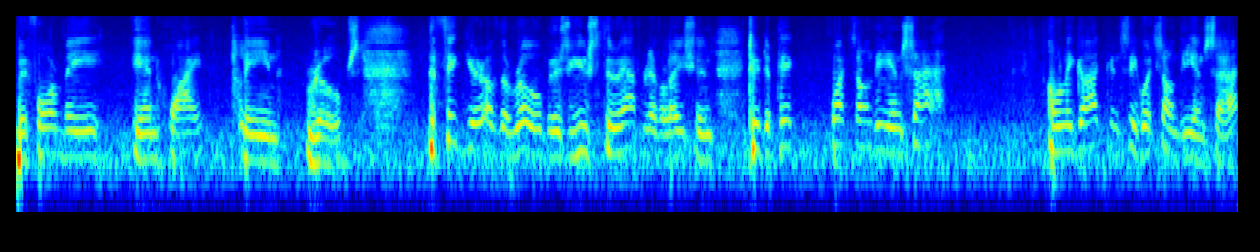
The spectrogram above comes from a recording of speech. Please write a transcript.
before me in white, clean robes. The figure of the robe is used throughout Revelation to depict what's on the inside. Only God can see what's on the inside.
